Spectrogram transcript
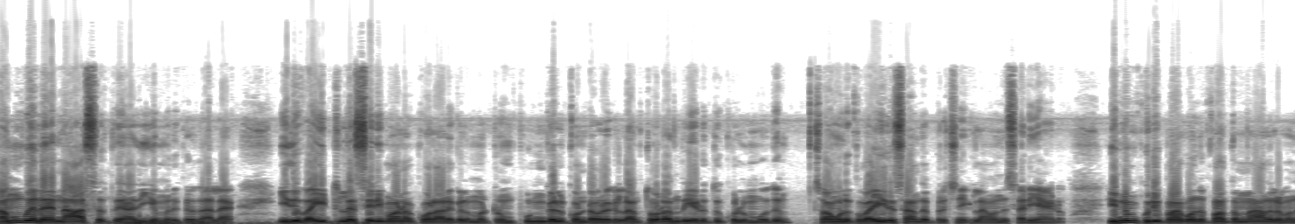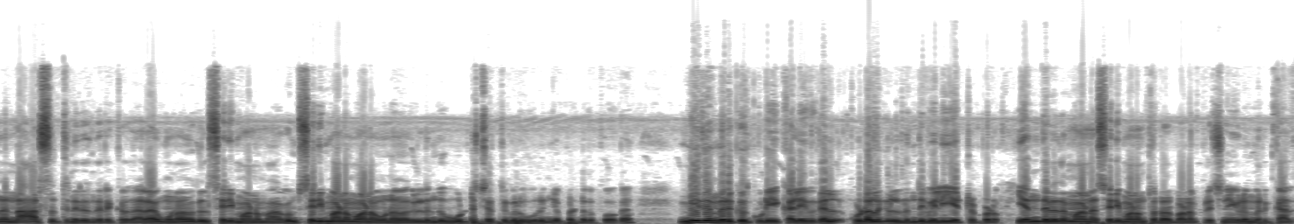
கம்பில் நார்சத்து அதிகம் இருக்கிறதால இது வயிற்றில் செரிமான கோளாறுகள் மற்றும் புண்கள் கொண்டவர்கள்லாம் தொடர்ந்து எடுத்துக்கொள்ளும் போது ஸோ அவங்களுக்கு வயிறு சார்ந்த பிரச்சனைகள்லாம் வந்து சரியாயிடும். இன்னும் குறிப்பாக வந்து பார்த்தோம்னா அதில் வந்து நார்சத்து இருந்திருக்கிறதால உணவுகள் செரிமானமாகும். செரிமானமான உணவுகளிலிருந்து ஊட்டச்சத்துக்கள் உறிஞ்சப்பட்டது போக மீதம் இருக்கக்கூடிய கழிவுகள் குடல்களிலிருந்து வெளியேற்றப்படும். எந்த விதமான செரிமானம் தொடர்பான பிரச்சனைகளும் இருக்காது.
